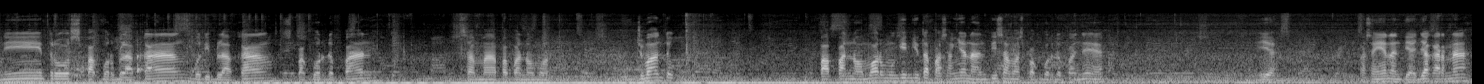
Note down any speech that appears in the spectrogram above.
ini terus spakbor belakang bodi belakang spakbor depan sama papan nomor. Cuma untuk papan nomor mungkin kita pasangnya nanti sama spakbor depannya ya. Iya pasangnya nanti aja karena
